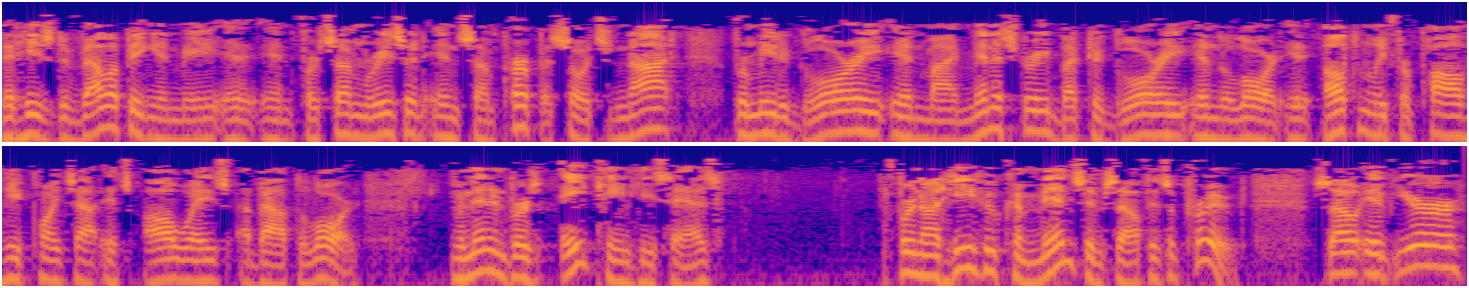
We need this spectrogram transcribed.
that He's developing in me in, in, for some reason, in some purpose. So it's not for me to glory in my ministry, but to glory in the Lord. It, ultimately, for Paul, he points out it's always about the Lord. And then in verse 18, he says, For not he who commends himself is approved. So if you're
